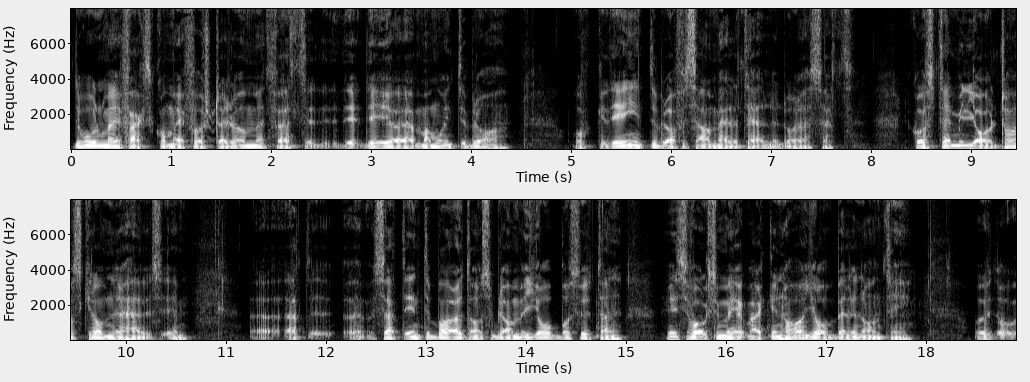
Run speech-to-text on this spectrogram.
då borde man ju faktiskt komma i första rummet för att det, det gör att man mår inte bra. Och det är inte bra för samhället heller då. Så att det kostar miljardtals kronor det här. Eh, att, eh, så att det är inte bara de som blir av med jobb och så, utan det finns ju folk som varken har jobb eller någonting. Och, och,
